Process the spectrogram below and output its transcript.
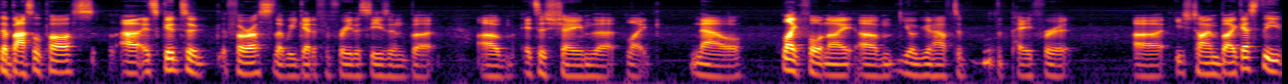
the battle pass, uh, it's good to for us that we get it for free this season, but um, it's a shame that like now, like Fortnite, um, you're gonna have to pay for it uh, each time. But I guess the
